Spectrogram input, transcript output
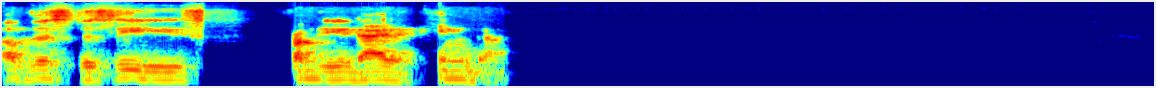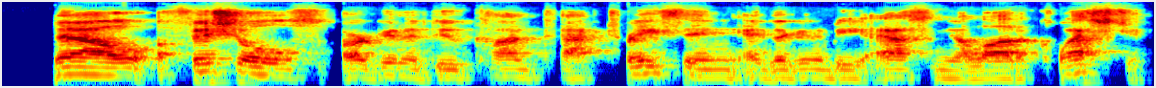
of this disease from the United Kingdom. Now, officials are going to do contact tracing and they're going to be asking a lot of questions.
